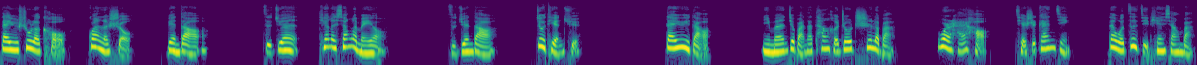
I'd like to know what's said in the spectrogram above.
黛玉漱了口，灌了手，便道：“紫娟，添了香了没有？”紫娟道：“就添去。”黛玉道。你们就把那汤和粥吃了吧，味儿还好，且是干净，待我自己添香吧。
